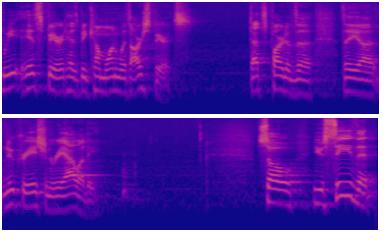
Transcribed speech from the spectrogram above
we, his spirit has become one with our spirits. That's part of the, the uh, new creation reality. So you see that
